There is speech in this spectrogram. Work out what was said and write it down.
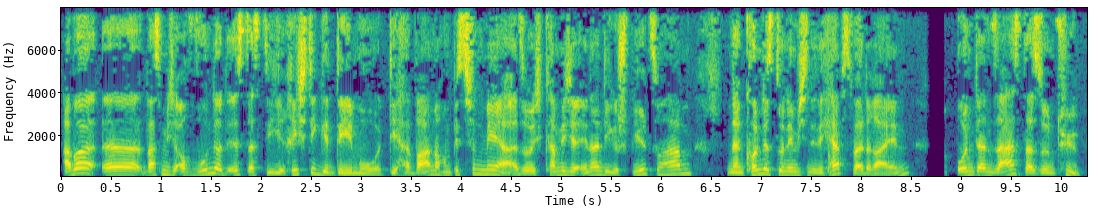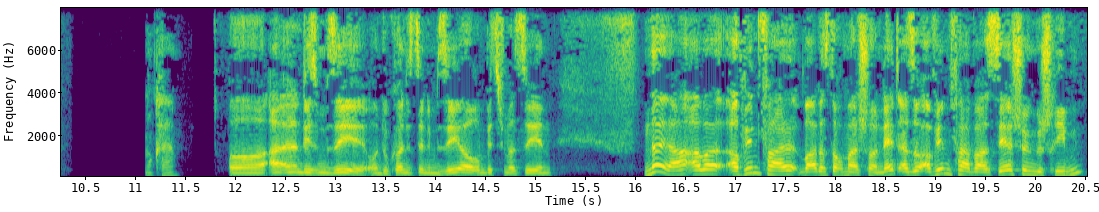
Aber äh, was mich auch wundert ist, dass die richtige Demo, die war noch ein bisschen mehr. Also ich kann mich erinnern, die gespielt zu haben. Und dann konntest du nämlich in den Herbstwald rein und dann saß da so ein Typ Okay. äh, an, diesem See und du konntest in dem See auch ein bisschen was sehen. Naja, aber auf jeden Fall war das doch mal schon nett. Also auf jeden Fall war es sehr schön geschrieben,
